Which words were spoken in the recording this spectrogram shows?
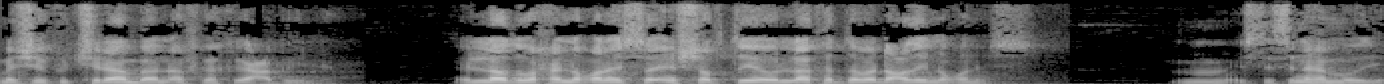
meeshay ku jiraan baanu afka kaga cabbaynaa ilaadu waxay noqonaysaa in shartiya oo laa ka daba dhacday noqonaysa. Istisnaha moodi.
